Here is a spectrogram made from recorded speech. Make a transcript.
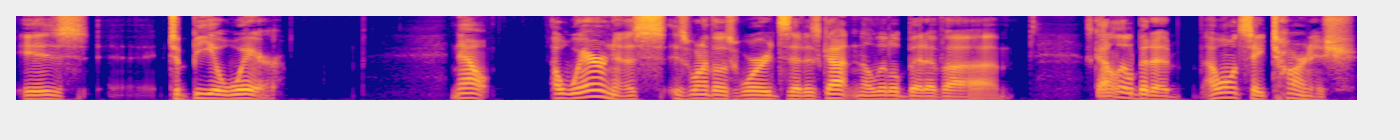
is to be aware. Now, awareness is one of those words that has gotten a little bit of a, it's got a little bit of, I won't say tarnish.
